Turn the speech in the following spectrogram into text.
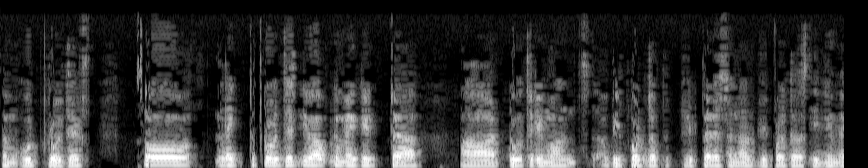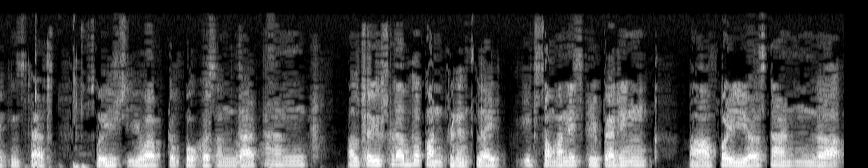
some good projects. So, like the project, you have to make it uh, uh, two, three months before the preparation or before the CV making starts. So you, you have to focus on that and also you should have the confidence. Like if someone is preparing uh, for years and uh,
